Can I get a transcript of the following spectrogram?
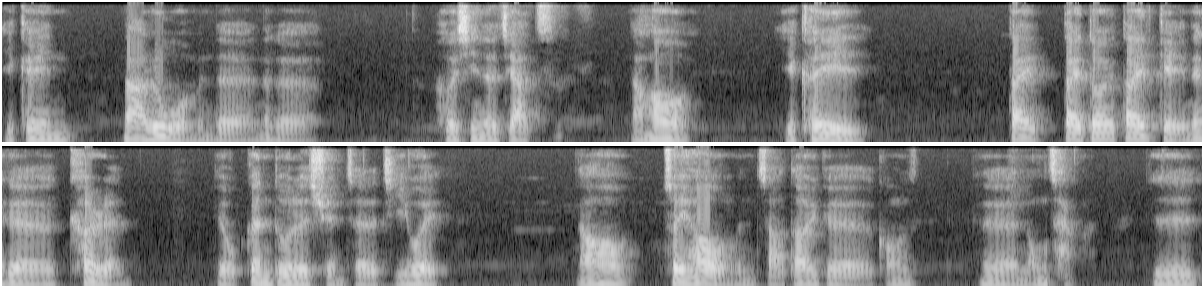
也可以纳入我们的那个核心的价值，然后也可以带带多带给那个客人有更多的选择的机会，然后最后我们找到一个公那个农场，就是。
